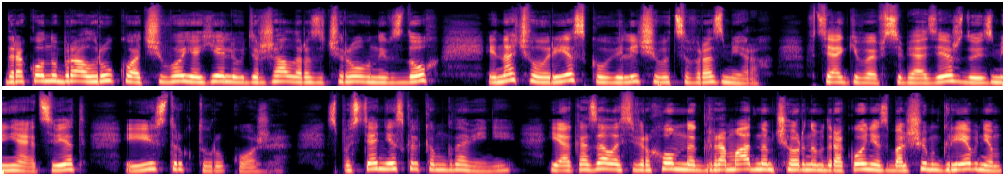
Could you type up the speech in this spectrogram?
Дракон убрал руку, от чего я еле удержала разочарованный вздох и начал резко увеличиваться в размерах, втягивая в себя одежду, изменяя цвет и структуру кожи. Спустя несколько мгновений я оказалась верхом на громадном черном драконе с большим гребнем,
